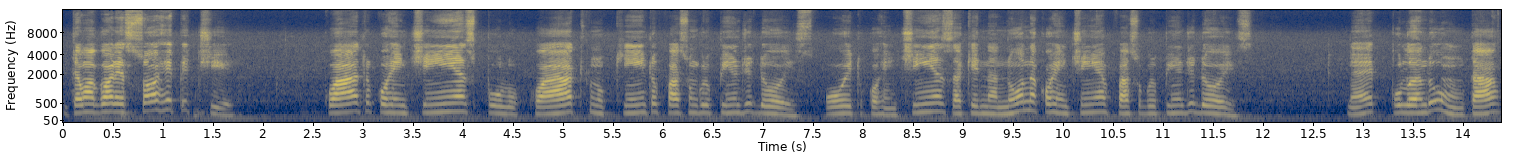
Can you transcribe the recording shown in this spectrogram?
Então, agora é só repetir quatro correntinhas, pulo quatro, no quinto faço um grupinho de dois, oito correntinhas, aqui na nona correntinha faço um grupinho de dois, né? Pulando um, tá?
